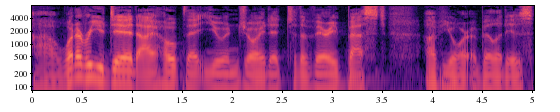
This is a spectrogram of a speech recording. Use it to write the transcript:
Uh, whatever you did, I hope that you enjoyed it to the very best of your abilities.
